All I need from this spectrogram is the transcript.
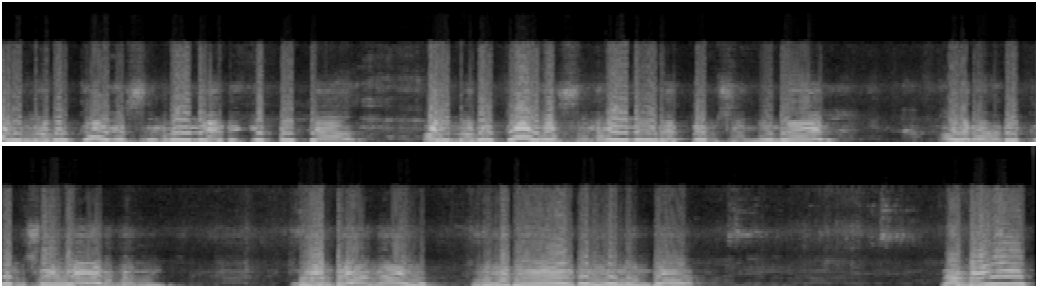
அவர் நமக்காக சிலுவையில் அடிக்கப்பட்டார். அவர் நமக்காக சிலுவையில் ரத்தம் சிந்தினார். அவர் அடக்கம் செய்தார்கள். மூன்றாம் நாள் உயிரோடு எழுந்தார். நம்ம நம்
